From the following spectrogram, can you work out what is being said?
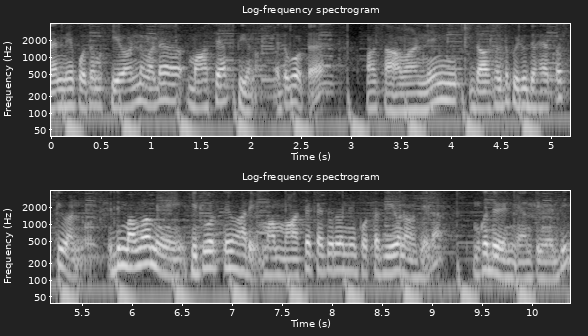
දැන් මේ පොතම කියවන්න මට මාසයක් තියෙනවා. එතකොට සාමාන්‍යයෙන් දවසට පිටු දැහැපත් කියවන්න ඉති මම මේ හිතුවත්තේ හරි ම මාසයක් ඇතුරන්නේ පොත්ත කියවනවා කියලා මොකද වෙන්න අන්තිවෙදදි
